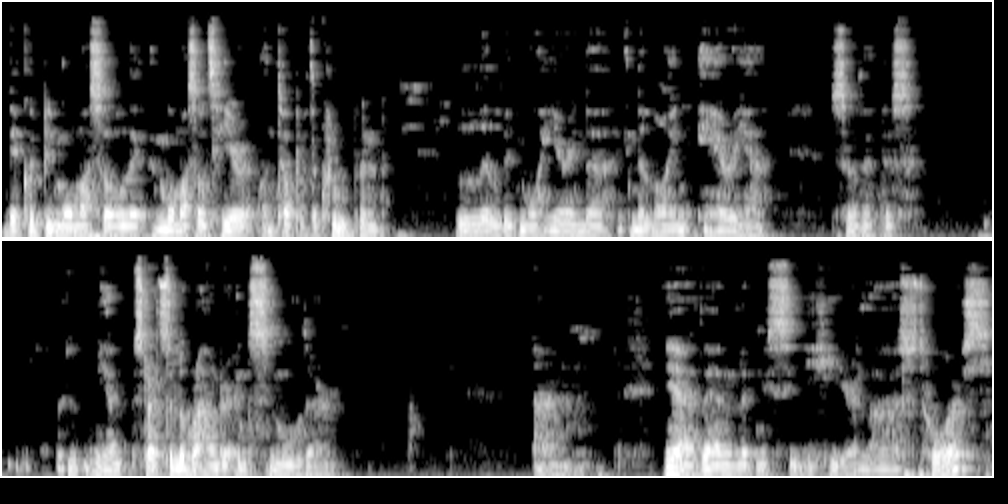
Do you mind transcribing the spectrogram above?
there could be more muscle, more muscles here on top of the croup, and a little bit more here in the in the loin area, so that this yeah starts to look rounder and smoother. Um, yeah, then let me see here. Last horse.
